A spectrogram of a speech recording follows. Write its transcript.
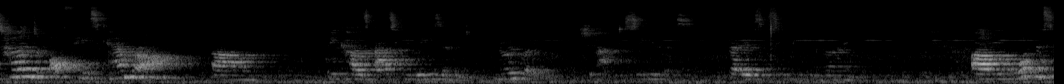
turned off his camera um, because, as he reasoned, nobody should have to see this. That is, see people burning. Um, what this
